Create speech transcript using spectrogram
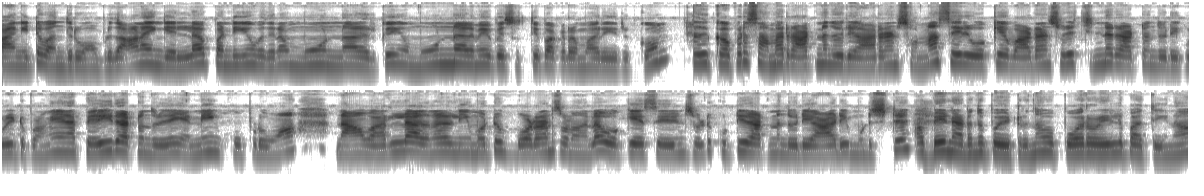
வாங்கிட்டு வந்துடுவோம் அப்படி தான் ஆனால் இங்கே எல்லா பண்டிகையும் பார்த்திங்கன்னா மூணு நாள் இருக்குது இங்கே மூணு நாளுமே போய் சுற்றி பார்க்குற மாதிரி இருக்கும். அதுக்கப்புறம் சமர் ராட்டினந்தூரி ஆறான்னு சொன்னால் சரி ஓகே வாடான்னு சொல்லி சின்ன ராட்டினந்தூரி கூட்டிகிட்டு போனாங்க. ஏன்னா பெரிய ராட்டினந்தூரி தான் என்னையும் கூப்பிடுவான். நான் வரல அதனால் நீ மட்டும் போடான்னு சொன்னதால ஓகே சரின்னு சொல்லிட்டு குட்டி ராட்டினந்தூரி ஆடி முடிச்சுட்டு அப்படியே நடந்து போயிட்டு இருந்தோம் அப்போ போகிற வழியில் பார்த்தீங்கன்னா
